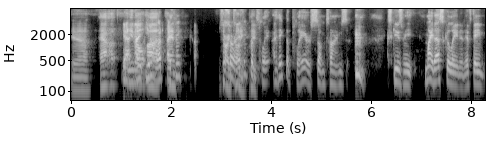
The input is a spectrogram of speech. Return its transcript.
yeah uh, Yeah, you know, I, you know uh, what? I and- think sorry, sorry, tony I think please the play, I think the players sometimes, excuse me, might escalate it if they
